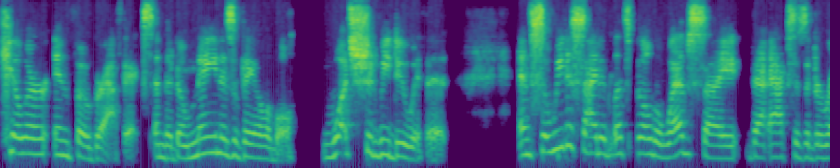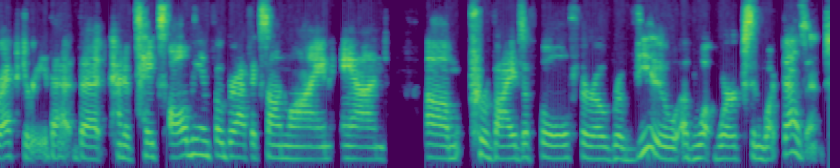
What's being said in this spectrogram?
Killer Infographics, and the domain is available. What should we do with it? And so we decided let's build a website that acts as a directory that that kind of takes all the infographics online and um, provides a full, thorough review of what works and what doesn't.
